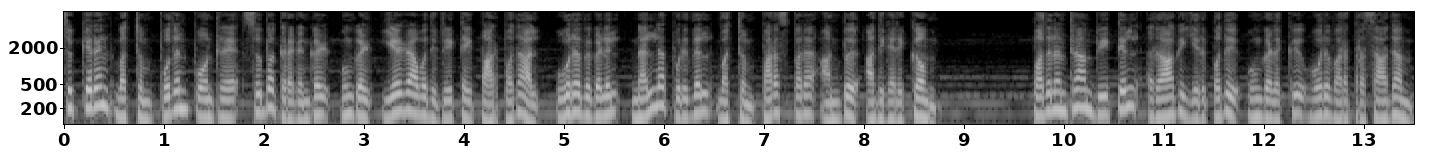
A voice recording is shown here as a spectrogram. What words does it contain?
சுக்கிரன் மற்றும் புதன் போன்ற சுப கிரகங்கள் உங்கள் ஏழாவது வீட்டை பார்ப்பதால் உறவுகளில் நல்ல புரிதல் மற்றும் பரஸ்பர அன்பு அதிகரிக்கும். பதினொன்றாம் வீட்டில் ராகு இருப்பது உங்களுக்கு ஒரு வரப்பிரசாதம்.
